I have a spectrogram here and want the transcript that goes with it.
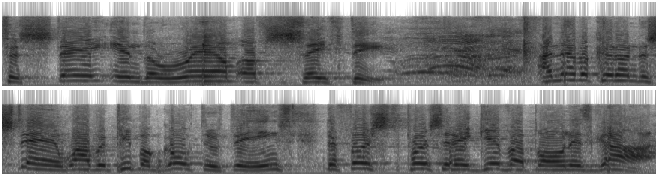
to stay in the realm of safety. I never could understand why when people go through things, the first person they give up on is God.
